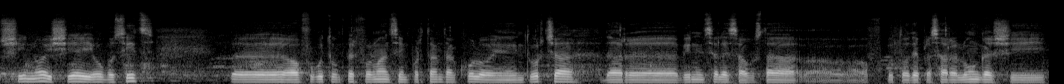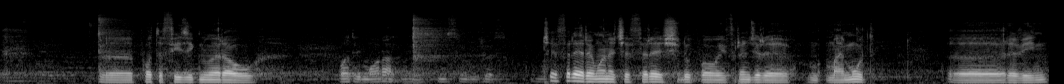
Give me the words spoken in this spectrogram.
și noi și ei obosiți uh, au făcut o performanță importantă acolo în Turcia, dar uh, bineînțeles au, sta, au făcut o deplasare lungă și uh, poate fizic nu erau Poate moral, nu, nu sunt jos. CFR rămâne CFR și după o înfrângere mai mult uh, revin,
